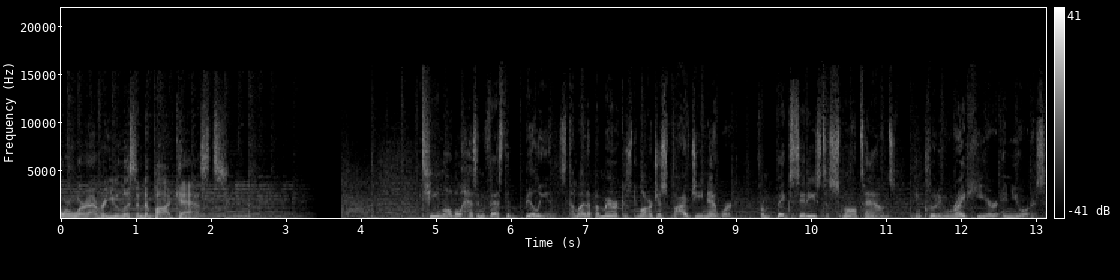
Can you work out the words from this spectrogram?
or wherever you listen to podcasts. T Mobile has invested billions to light up America's largest 5G network from big cities to small towns, including right here in yours.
